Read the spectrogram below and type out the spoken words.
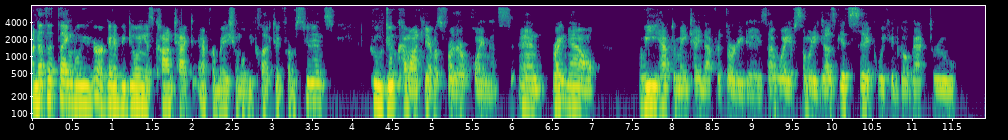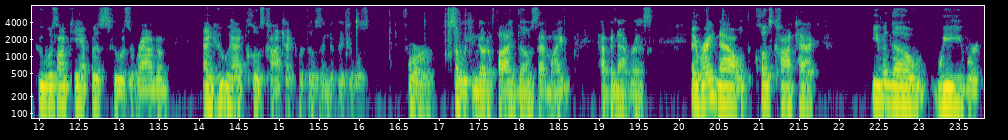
Another thing we are going to be doing is contact information will be collected from students who do come on campus for their appointments. And right now, we have to maintain that for 30 days. That way, if somebody does get sick, we can go back through who was on campus, who was around them, and who had close contact with those individuals for so we can notify those that might have been at risk. And right now, close contact, even though we were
